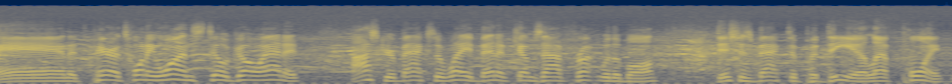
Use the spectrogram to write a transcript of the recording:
And a pair of 21s still go at it. Oscar backs away. Bennett comes out front with the ball. Dishes back to Padilla, left point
